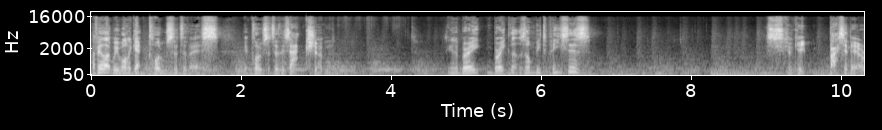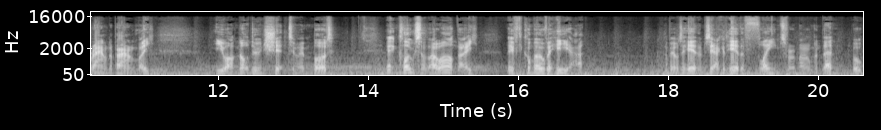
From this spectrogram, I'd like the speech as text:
I feel like we want to get closer to this. Get closer to this action. Going to break, break that zombie to pieces? He's just to keep batting it around, apparently. You are not doing shit to him, bud. Getting closer, though, aren't they? Maybe if they come over here, I'll be able to hear them. See, I could hear the flames for a moment then. Oh.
